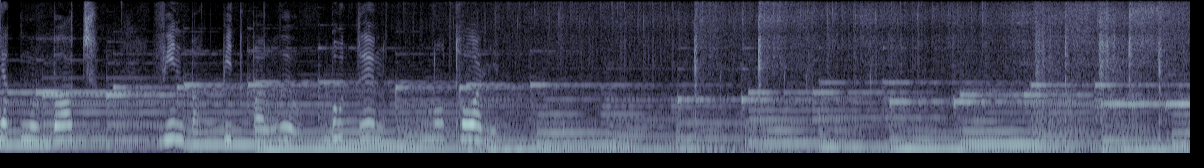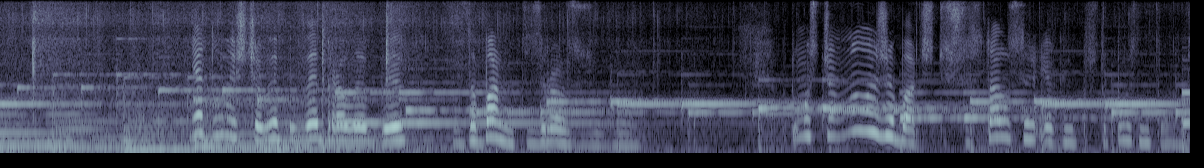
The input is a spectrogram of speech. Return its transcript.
Як ми бачимо, він па- підпалив будинок Нутолі. Я думаю, що ви б вибрали б забанити зразу. Тому що, ну, ви вже бачите, що сталося, як він поступив з Нутолі.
